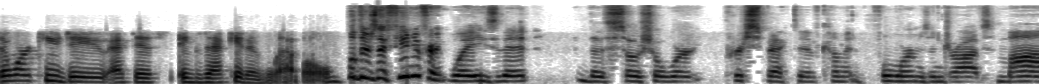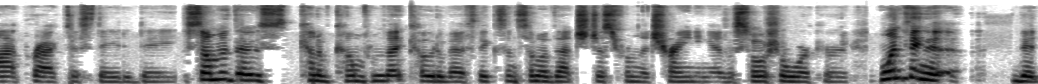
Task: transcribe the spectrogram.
the work you do at this executive level? Well, there's a few different ways that the social work perspective kind of informs and drives my practice day to day. Some of those kind of come from that code of ethics, and some of that's just from the training as a social worker. One thing that that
